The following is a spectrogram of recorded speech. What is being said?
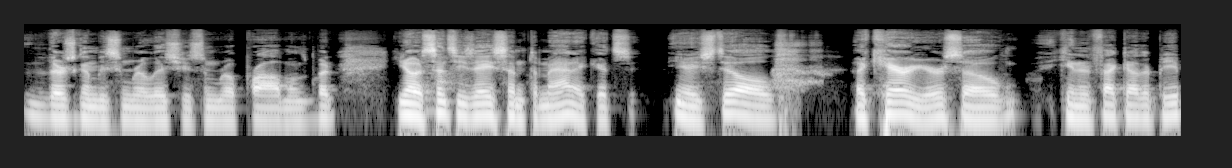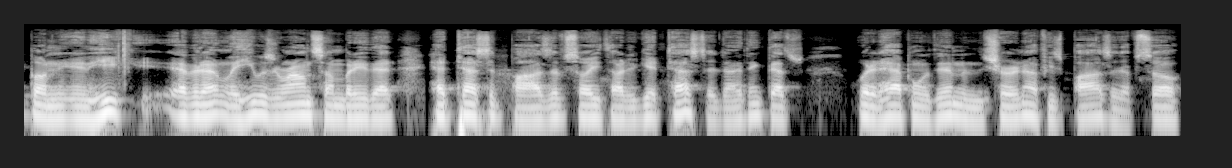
there's going to be some real issues, some real problems. But, you know, since he's asymptomatic, it's, you know, he's still a carrier. So he can infect other people. And, and he evidently, he was around somebody that had tested positive. So he thought he'd get tested. And I think that's what had happened with him. And sure enough, he's positive. So,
